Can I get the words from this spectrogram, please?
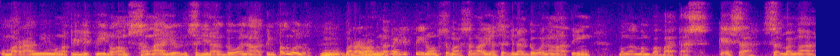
O maraming mga Pilipino ang sangayon sa ginagawa ng ating Pangulo. Hmm, Maraming mga marami. Pilipino ang sumasangayon sa ginagawa ng ating mga mambabatas. Kesa sa mga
